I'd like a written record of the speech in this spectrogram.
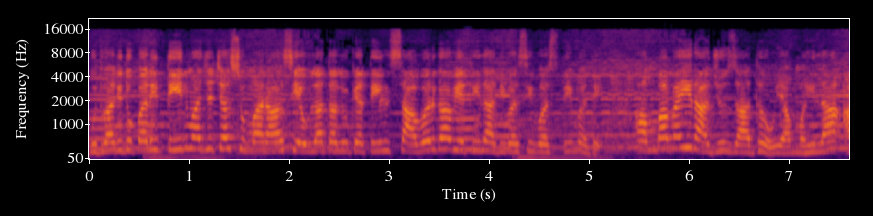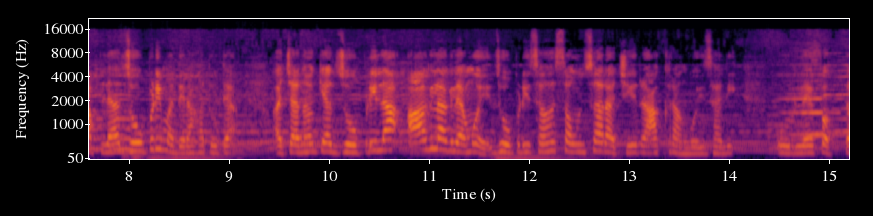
बुधवारी दुपारी तीन वाजेच्या सुमारास येवला तालुक्यातील सावरगाव येथील आदिवासी वस्तीमध्ये अंबाबाई राजू जाधव या महिला आपल्या झोपडीमध्ये राहत होत्या. अचानक या झोपडीला आग लागल्यामुळे झोपडीसह संसाराची राख रांगोळी झाली. उरले फक्त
